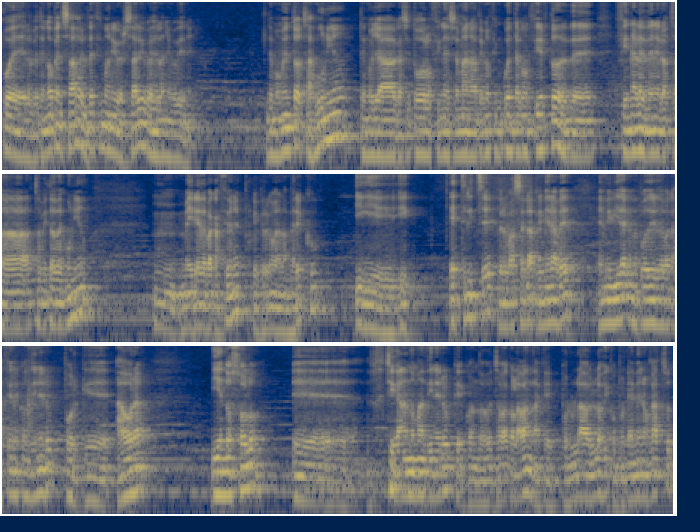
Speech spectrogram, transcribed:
Pues lo que tengo pensado es el décimo aniversario, que es el año que viene. De momento hasta junio, tengo ya casi todos los fines de semana, tengo 50 conciertos desde finales de enero hasta, hasta mitad de junio. Mm, Me iré de vacaciones porque creo que me las merezco. Y, y es triste, pero va a ser la primera vez en mi vida que me puedo ir de vacaciones con dinero porque ahora, yendo solo, eh, estoy ganando más dinero que cuando estaba con la banda, que por un lado es lógico porque hay menos gastos,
